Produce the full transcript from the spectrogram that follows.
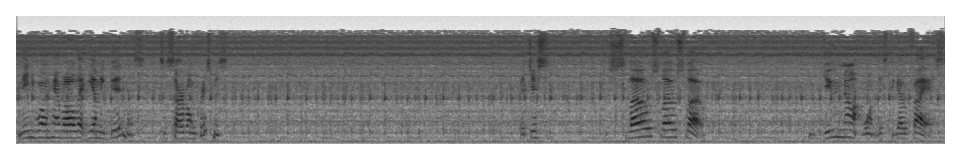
And then you won't have all that yummy goodness to serve on Christmas. But just, just slow, slow, slow. You do not want this to go fast.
